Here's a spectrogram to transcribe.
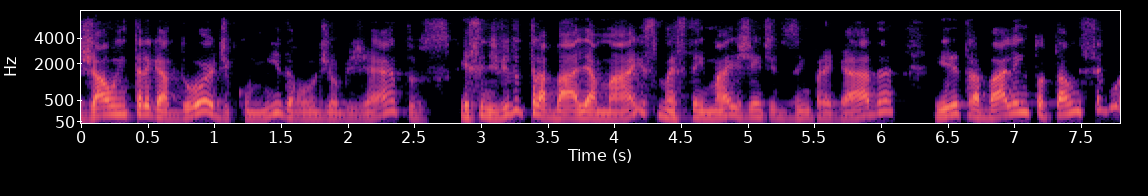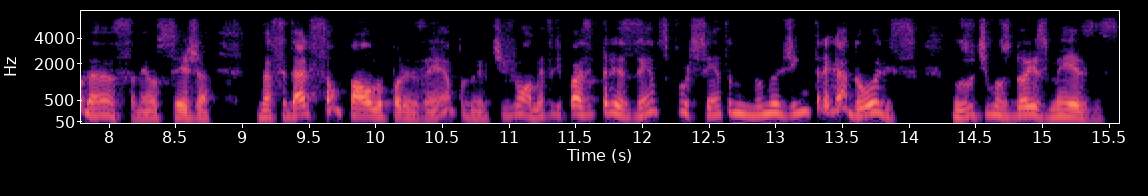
Já o entregador de comida ou de objetos, esse indivíduo trabalha mais, mas tem mais gente desempregada e ele trabalha em total insegurança, né? Ou seja, na cidade de São Paulo, por exemplo, eu tive um aumento de quase 300% no número de entregadores nos últimos dois meses.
